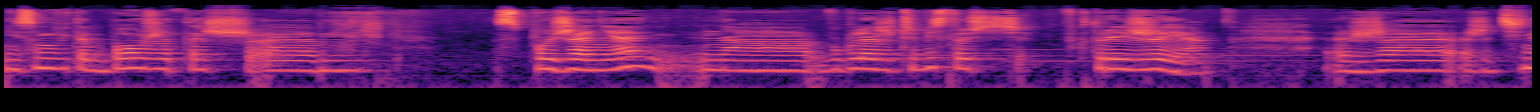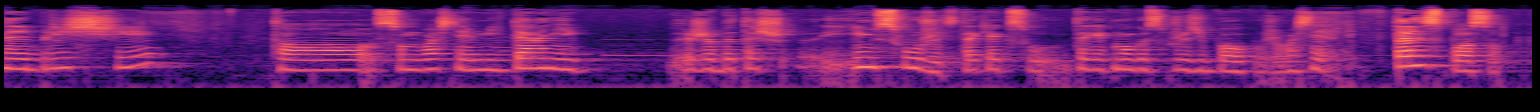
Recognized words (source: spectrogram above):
niesamowite Boże też em, spojrzenie na w ogóle rzeczywistość, w której żyję. Że, że ci najbliżsi to są właśnie mi dani, żeby też im służyć, tak jak, tak jak mogę służyć Bogu, że właśnie w ten sposób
